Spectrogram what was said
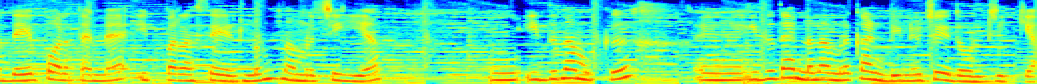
അതേപോലെ തന്നെ ഇപ്പുറ സൈഡിലും നമ്മൾ ചെയ്യുക. ഇത് നമുക്ക് ഇത് തന്നെ നമ്മൾ കണ്ടിന്യൂ ചെയ്തുകൊണ്ടിരിക്കുക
